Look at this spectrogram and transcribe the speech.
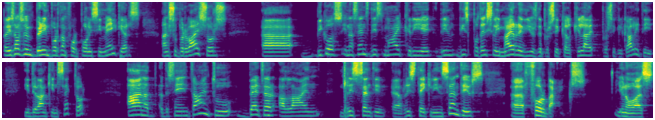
but it's also very important for policymakers and supervisors uh, because in a sense, this might create, this potentially might reduce the procyclicality in the banking sector and at, at the same time to better align risk-taking uh, risk incentives uh, for banks. You know, as,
